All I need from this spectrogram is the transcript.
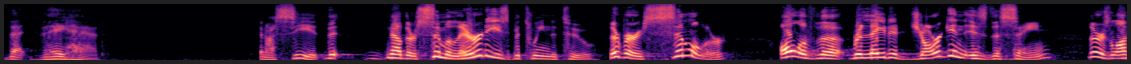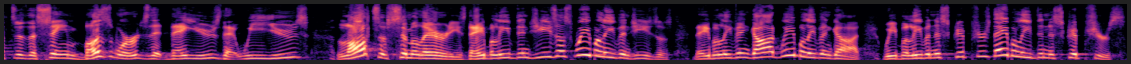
that they had. And I see it. Now, there's similarities between the two. They're very similar, all of the related jargon is the same. There's lots of the same buzzwords that they use that we use. Lots of similarities. They believed in Jesus, we believe in Jesus. They believe in God, we believe in God. We believe in the scriptures, they believed in the scriptures.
